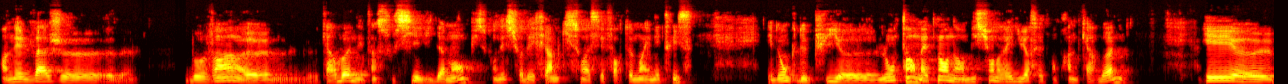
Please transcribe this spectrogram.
en élevage bovin, euh, le carbone est un souci évidemment, puisqu'on est sur des fermes qui sont assez fortement émettrices. Et donc, depuis euh, longtemps maintenant, on a ambition de réduire cette empreinte carbone. Et euh,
